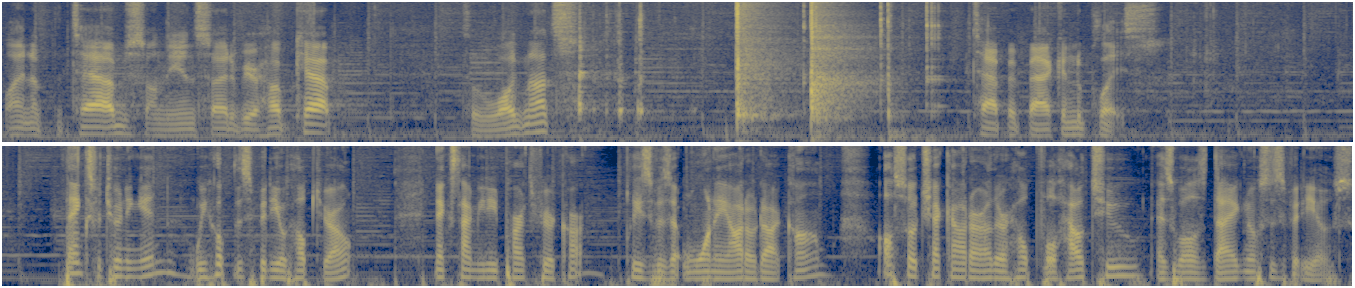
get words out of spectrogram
Line up the tabs on the inside of your hubcap to the lug nuts. Tap it back into place. Thanks for tuning in. We hope this video helped you out. Next time you need parts for your car, please visit 1aauto.com. Also check out our other helpful how-to as well as diagnosis videos.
